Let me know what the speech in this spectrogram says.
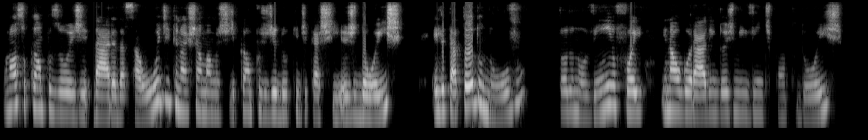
O nosso campus hoje da área da saúde, que nós chamamos de campus de Duque de Caxias 2, ele está todo novo, todo novinho, foi inaugurado em 2020.2,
